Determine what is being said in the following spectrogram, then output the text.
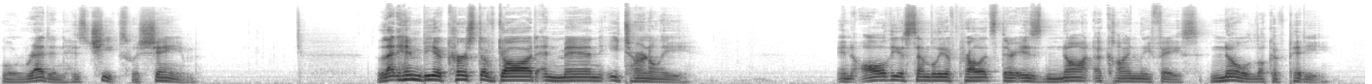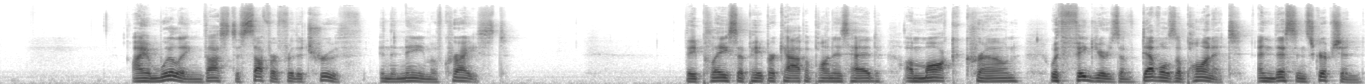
will redden his cheeks with shame. Let him be accursed of God and man eternally. In all the assembly of prelates there is not a kindly face, no look of pity. I am willing thus to suffer for the truth in the name of Christ. They place a paper cap upon his head, a mock crown, with figures of devils upon it, and this inscription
